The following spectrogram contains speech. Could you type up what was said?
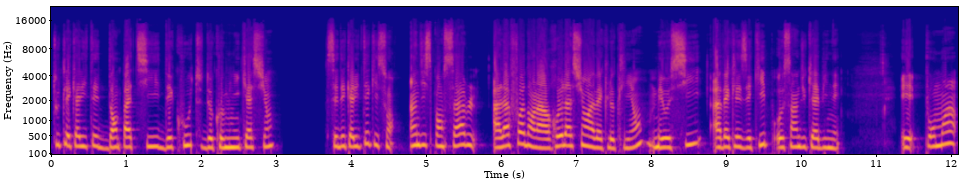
toutes les qualités d'empathie, d'écoute, de communication. C'est des qualités qui sont indispensables à la fois dans la relation avec le client, mais aussi avec les équipes au sein du cabinet. Et pour moi,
